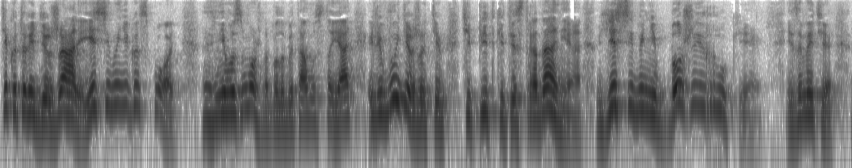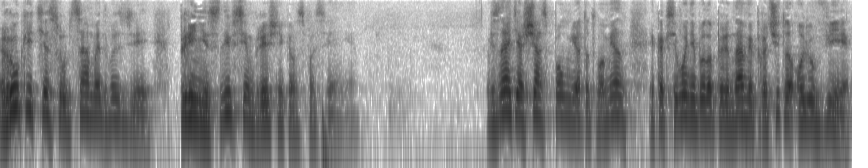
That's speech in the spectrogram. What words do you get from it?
те, которые держали. Если бы не Господь, невозможно было бы там устоять или выдержать те, те питки, те страдания. Если бы не Божьи руки. И заметьте, руки те с рубцами гвоздей принесли всем грешникам спасение. Вы знаете, я сейчас помню этот момент, и как сегодня было перед нами прочитано о любви.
